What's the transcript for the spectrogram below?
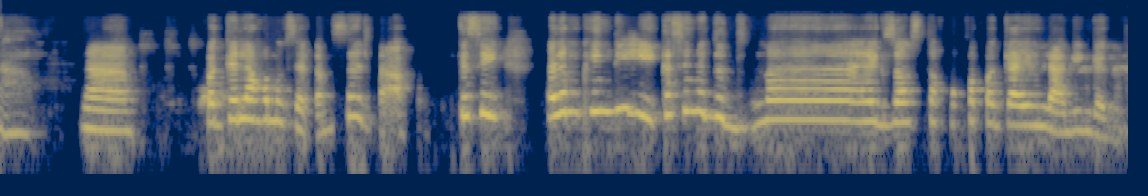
Ah. Na, pag kailangan ko magsalita, magsalita ako. Kasi, alam ko hindi eh. Kasi na-exhaust ako kapag kayong laging ganun.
